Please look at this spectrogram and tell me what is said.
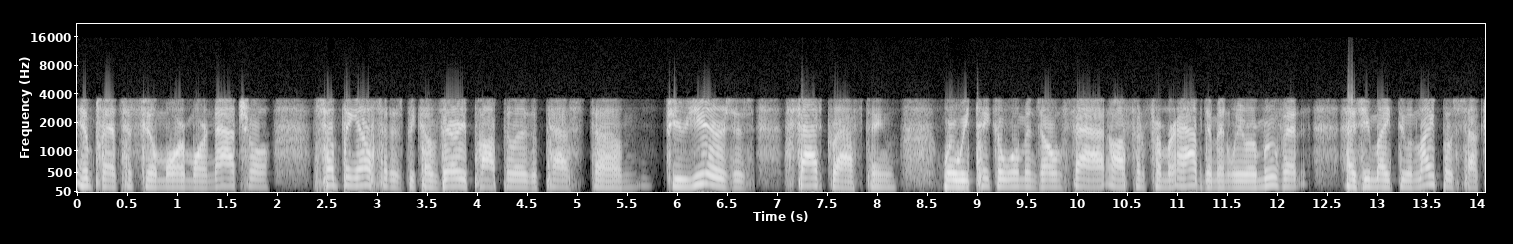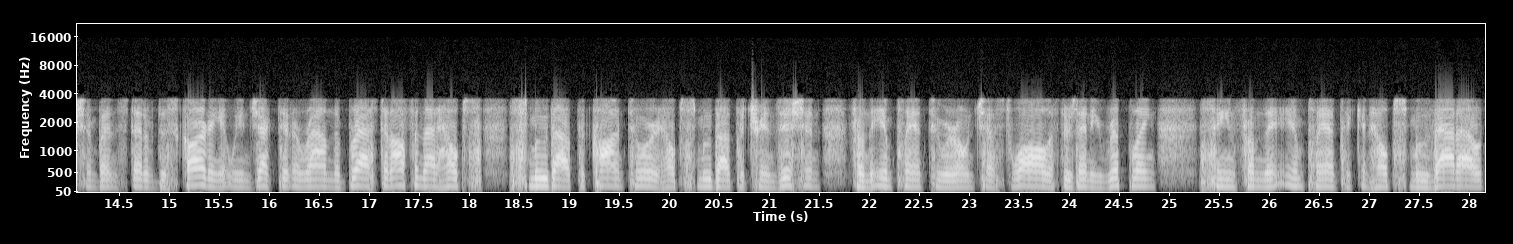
Implants that feel more and more natural. Something else that has become very popular the past um, few years is fat grafting, where we take a woman's own fat, often from her abdomen, we remove it as you might do in liposuction, but instead of discarding it, we inject it around the breast, and often that helps smooth out the contour, it helps smooth out the transition from the implant to her own chest wall. If there's any rippling seen from the implant, it can help smooth that out.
